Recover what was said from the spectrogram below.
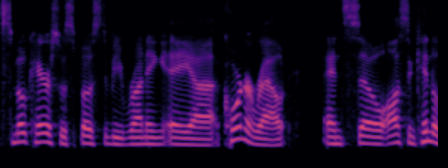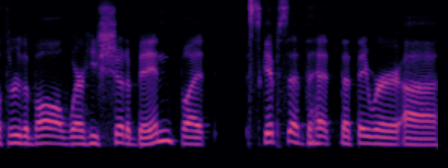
Smoke Harris was supposed to be running a uh, corner route, and so Austin Kendall threw the ball where he should have been, but Skip said that that they were uh,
